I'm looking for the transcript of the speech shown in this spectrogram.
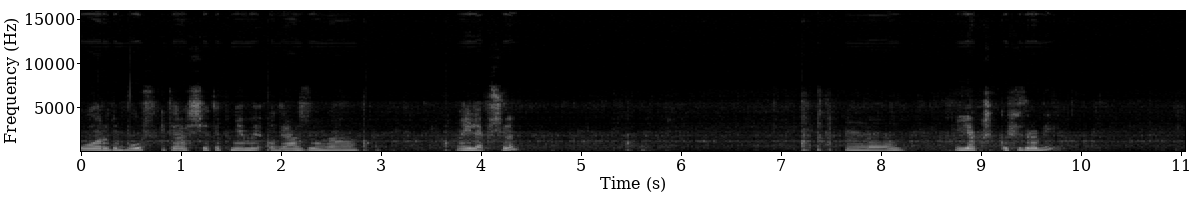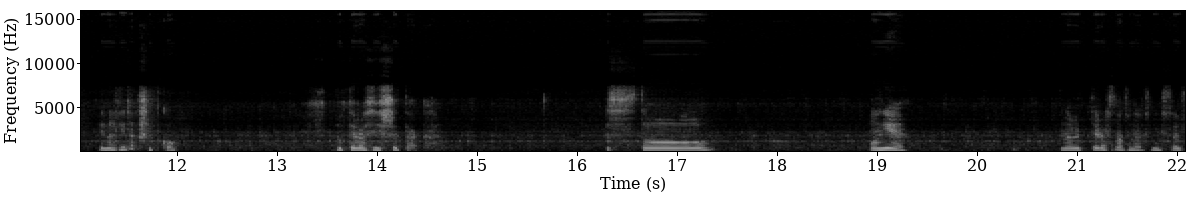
World Boost i teraz się tepniemy od razu na najlepszy. No. I jak szybko się zrobi? Jednak nie tak szybko. Bo teraz jeszcze tak. 100... O nie. Nawet teraz na to nas nie stać.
